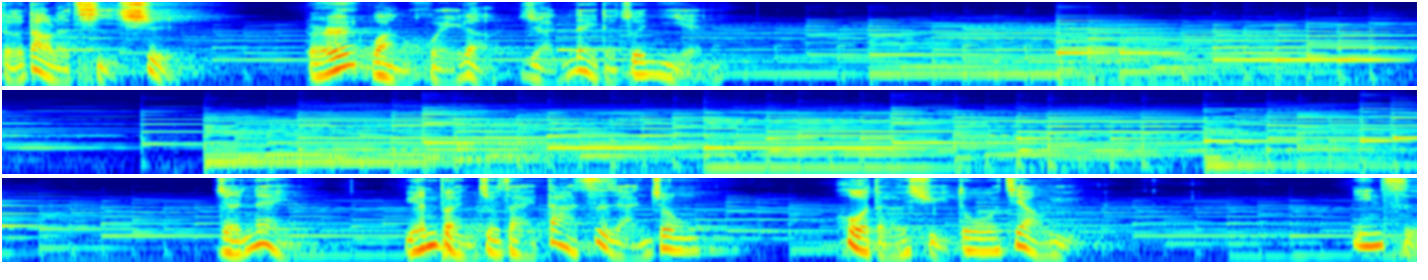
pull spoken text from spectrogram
得到了启示。而挽回了人类的尊严。人类原本就在大自然中获得许多教育，因此。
